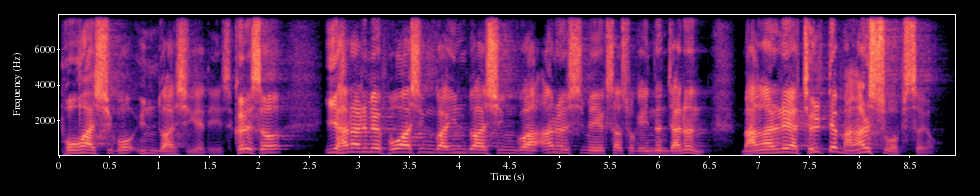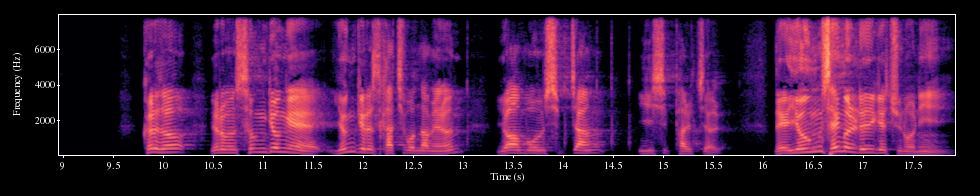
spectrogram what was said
보호하시고 인도하시게 돼 있어요. 그래서 이 하나님의 보호하심과 인도하심과 안으심의 역사 속에 있는 자는 망할래야 절대 망할 수 없어요. 그래서 여러분 성경에 연결해서 같이 본다면은 요한복음 10장 28절 내 영생을 너에게 주노니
